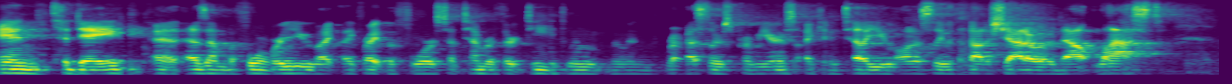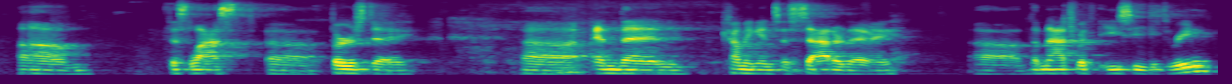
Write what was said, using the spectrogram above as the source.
And today, as I'm before you, like like right before September 13th, when when Wrestlers premieres, I can tell you honestly, without a shadow of a doubt, last um, this last uh, Thursday, uh, and then coming into Saturday, uh, the match with EC3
